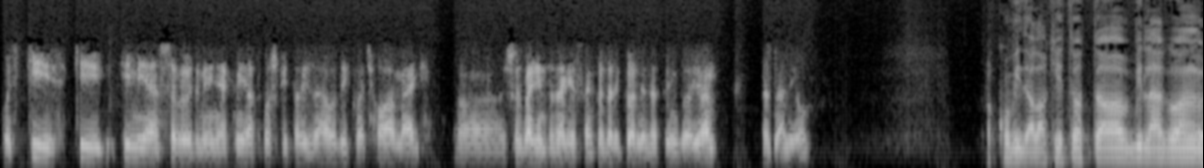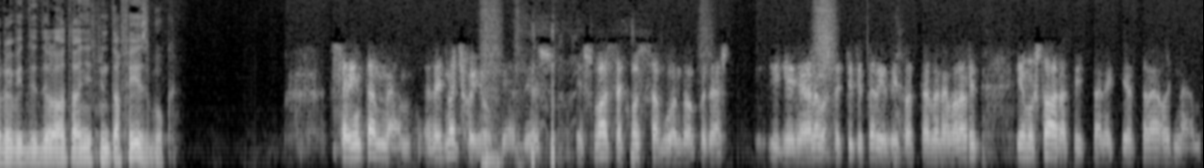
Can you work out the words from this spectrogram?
hogy ki, ki, ki milyen szövődmények miatt hospitalizálódik, vagy hal meg, és ez megint az egészen közeli környezetünkből jön, ez nem jó. A Covid alakította a világon rövid idő alatt annyit, mint a Facebook? Szerintem nem. Ez egy nagyon jó kérdés, és valószínűleg hosszabb gondolkodást igényelne. Most egy picit elindítottál benne valamit. Én most arra tippelnék hirtelen, hogy nem.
